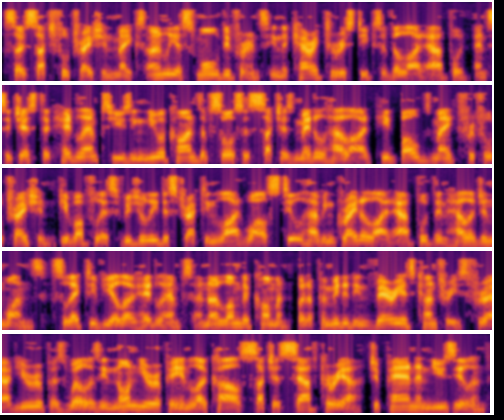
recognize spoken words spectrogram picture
so such filtration makes only a small difference in the characteristics of the light output, and suggest that headlamps using newer kinds of sources such as metal halide HID bulbs may, through filtration, give off less visually distracting light while still having greater light output than halogen ones. Selective yellow headlamps are no longer common, but are permitted in various countries throughout Europe as well as in non-European locales such as South Korea, Japan and New Zealand.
